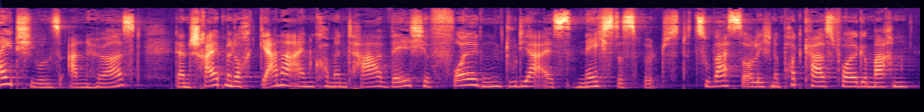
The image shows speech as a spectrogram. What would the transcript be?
iTunes anhörst, dann schreib mir doch gerne einen Kommentar, welche Folgen du dir als nächstes wünschst. Zu was soll ich eine Podcast-Folge machen?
